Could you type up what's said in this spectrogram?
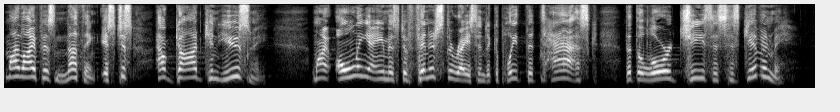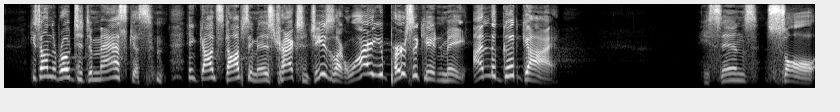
My life is nothing, it's just how God can use me. My only aim is to finish the race and to complete the task that the Lord Jesus has given me. He's on the road to Damascus, and God stops him in his tracks, and Jesus is like, Why are you persecuting me? I'm the good guy. He sends Saul,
